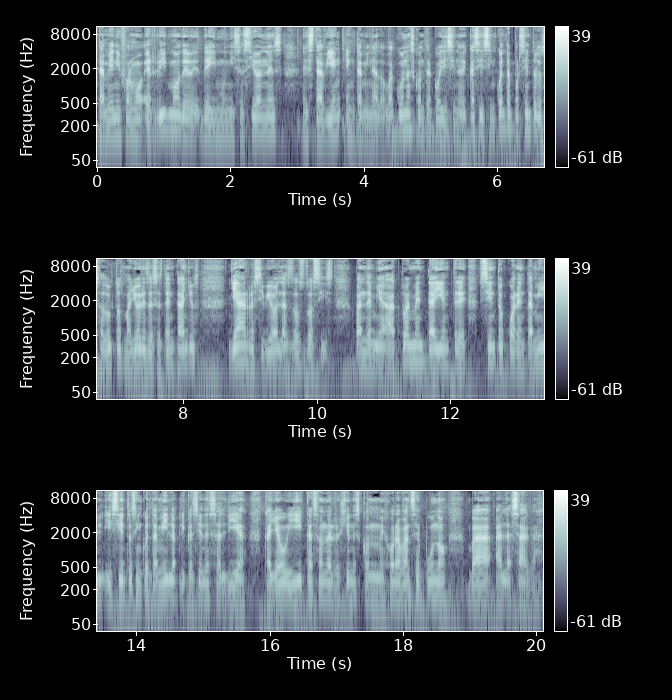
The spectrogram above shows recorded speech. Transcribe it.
También informó el ritmo de, inmunizaciones está bien encaminado. Vacunas contra COVID-19. Casi el 50% de los adultos mayores de 70 años ya recibió las dos dosis. Pandemia. Actualmente hay entre 140.000 y 150.000 aplicaciones al día. Callao y Ica son las regiones con mejor avance. Puno va a la saga.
